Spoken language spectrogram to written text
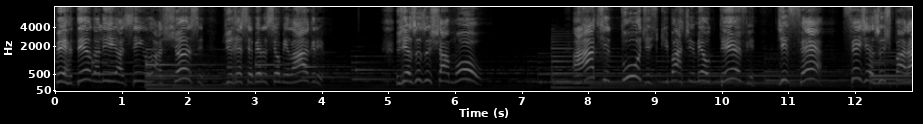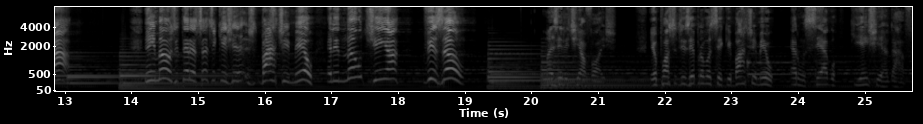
perdendo ali assim a chance de receber o seu milagre. Jesus o chamou a atitude que Bartimeu teve de fé fez Jesus parar. Irmãos, interessante que Bartimeu, ele não tinha visão, mas ele tinha voz. Eu posso dizer para você que Bartimeu era um cego que enxergava.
